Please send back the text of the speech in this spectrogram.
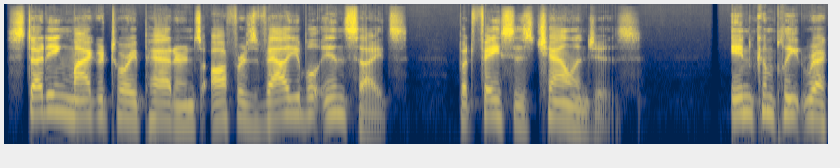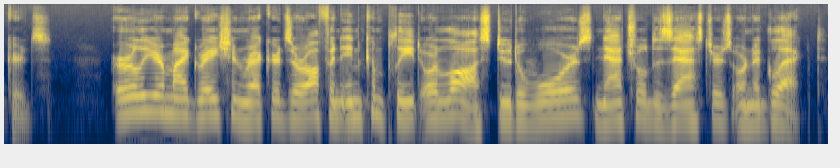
Studying migratory patterns offers valuable insights, but faces challenges. Incomplete records. Earlier migration records are often incomplete or lost due to wars, natural disasters, or neglect.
